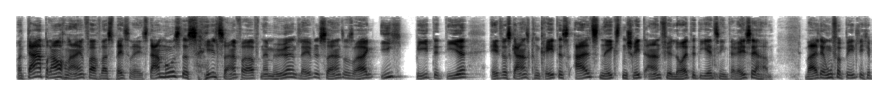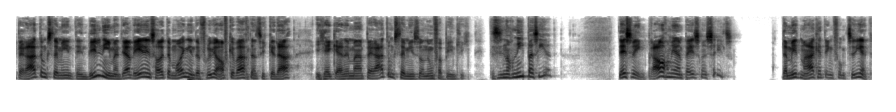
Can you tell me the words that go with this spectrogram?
Und da brauchen wir einfach was Besseres. Da muss das Sales einfach auf einem höheren Level sein, zu sagen, ich biete dir etwas ganz Konkretes als nächsten Schritt an für Leute, die jetzt Interesse haben. Weil der unverbindliche Beratungstermin, den will niemand. Ja, wer ist heute Morgen in der Früh aufgewacht und sich gedacht, ich hätte gerne mal einen Beratungstermin, so einen unverbindlichen. Das ist noch nie passiert. Deswegen brauchen wir ein besseres Sales damit Marketing funktioniert.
